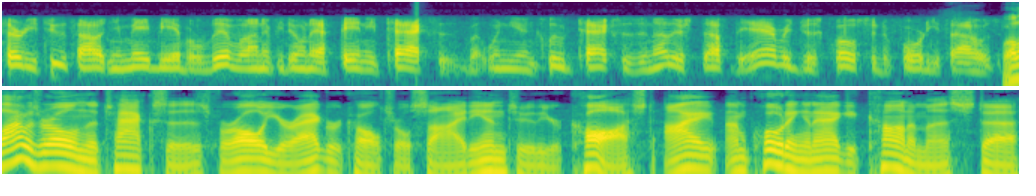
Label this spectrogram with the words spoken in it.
Thirty-two thousand you may be able to live on if you don't have to pay any taxes, but when you include taxes and other stuff, the average is closer to forty thousand. Well, I was rolling the taxes for all your agricultural side into your cost. I, I'm quoting an ag economist uh,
